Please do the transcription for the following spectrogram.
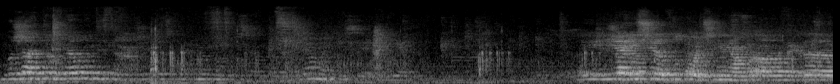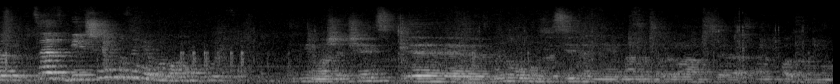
Бажаєте ознайомитися? Я ще з уточненням. Це більше не позивні вимоги? Ні, ваша честь, е, в минулому засіданні нам подавався, е, позовному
